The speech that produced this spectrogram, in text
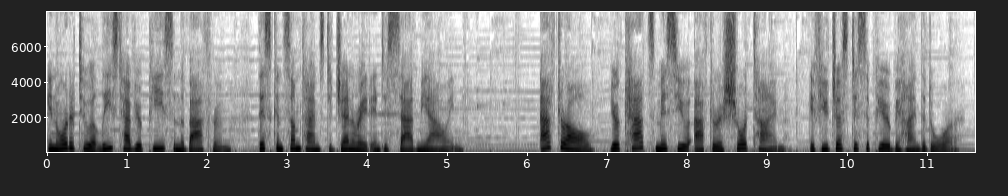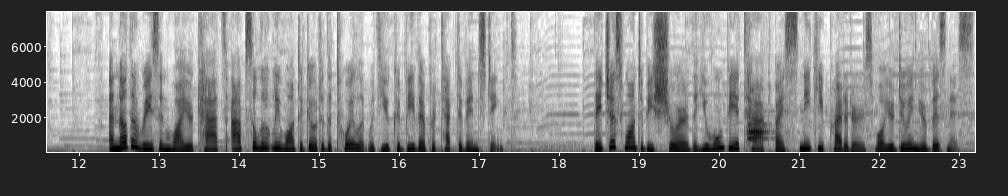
in order to at least have your peace in the bathroom, this can sometimes degenerate into sad meowing. After all, your cats miss you after a short time, if you just disappear behind the door. Another reason why your cats absolutely want to go to the toilet with you could be their protective instinct. They just want to be sure that you won't be attacked by sneaky predators while you're doing your business.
